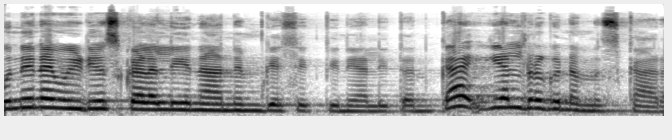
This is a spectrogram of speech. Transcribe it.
ಮುಂದಿನ ವೀಡಿಯೋಸ್ಗಳಲ್ಲಿ ನಾನು ನಿಮಗೆ ಸಿಗ್ತೀನಿ ಅಲ್ಲಿ ತನಕ. ಎಲ್ರಿಗೂ ನಮಸ್ಕಾರ.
